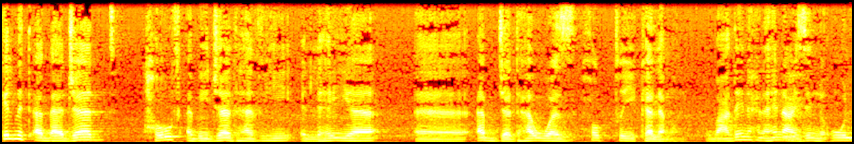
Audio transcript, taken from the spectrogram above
كلمة أبا جاد حروف أبي جاد هذه اللي هي أبجد هوز حطي كلم. وبعدين إحنا هنا عايزين نقول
